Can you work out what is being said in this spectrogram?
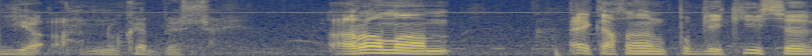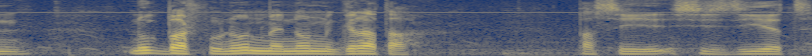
Ja, jo, nuk e besoj. Rama e ka thënë publikisht që nuk bashkëpunon me non grata. Pasi, siç dihet,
